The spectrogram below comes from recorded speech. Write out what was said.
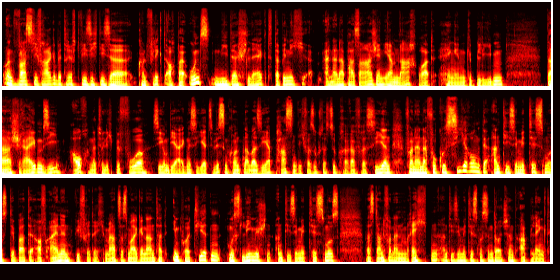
Und was die Frage betrifft, wie sich dieser Konflikt auch bei uns niederschlägt, da bin ich an einer Passage in Ihrem Nachwort hängen geblieben. Da schreiben Sie, auch natürlich bevor Sie um die Ereignisse jetzt wissen konnten, aber sehr passend, ich versuche das zu paraphrasieren, von einer Fokussierung der Antisemitismusdebatte auf einen, wie Friedrich Merz es mal genannt hat, importierten muslimischen Antisemitismus, was dann von einem rechten Antisemitismus in Deutschland ablenkt.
